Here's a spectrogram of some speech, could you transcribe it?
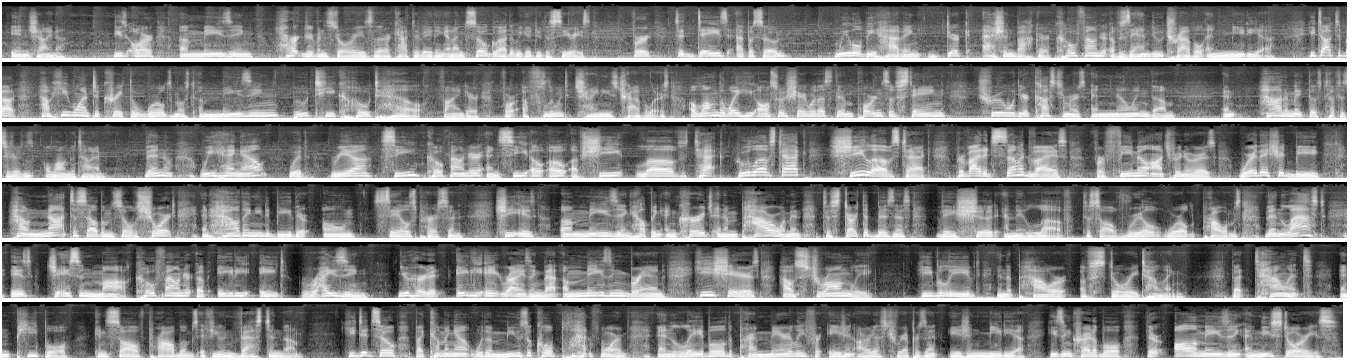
in China. These are amazing, heart driven stories that are captivating, and I'm so glad that we get to do the series. For today's episode, we will be having Dirk Eschenbacher, co founder of Xanadu Travel and Media. He talked about how he wanted to create the world's most amazing boutique hotel finder for affluent Chinese travelers. Along the way, he also shared with us the importance of staying true with your customers and knowing them and how to make those tough decisions along the time. Then we hang out with Ria C, co founder and COO of She Loves Tech. Who loves tech? She Loves Tech. Provided some advice for female entrepreneurs where they should be, how not to sell themselves short, and how they need to be their own salesperson. She is amazing, helping encourage and empower women to start the business they should and they love to solve real world problems. Then last is Jason Ma, co founder of 88 Rising. You heard it, 88 Rising, that amazing brand. He shares how strongly he believed in the power of storytelling, that talent and people can solve problems if you invest in them. He did so by coming out with a musical platform and labeled primarily for Asian artists to represent Asian media. He's incredible. They're all amazing, and these stories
